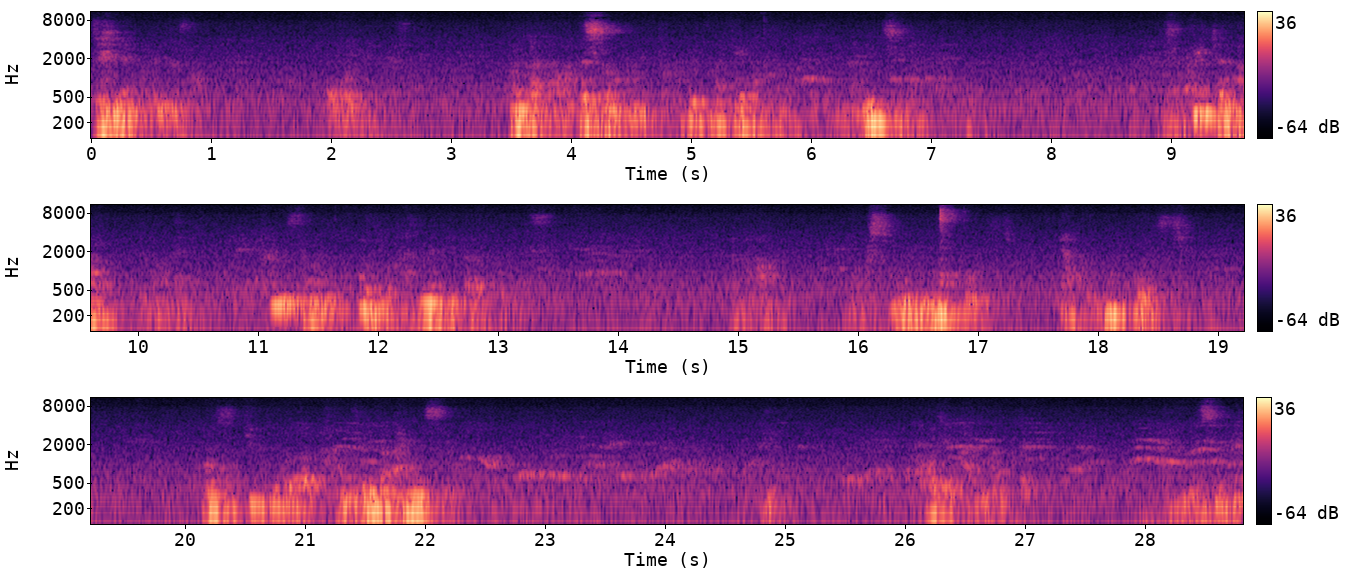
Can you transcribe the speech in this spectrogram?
ぜひねこれ皆さん覚えてください。今回は私のために特別な計画が何日もクリスチャンになるっていうのはね神様の工事を始めていただくことですだから牧師もみんな工事中役も工事中工事中ということは完全じゃないんですよ、ね、工事が始まってありますよね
